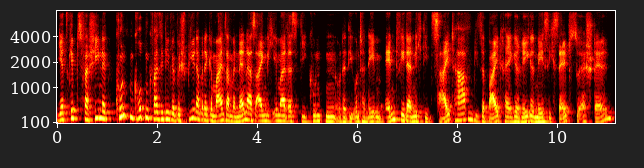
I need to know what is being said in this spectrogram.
Jetzt gibt es verschiedene Kundengruppen quasi, die wir bespielen, aber der gemeinsame Nenner ist eigentlich immer, dass die Kunden oder die Unternehmen entweder nicht die Zeit haben, diese Beiträge regelmäßig selbst zu erstellen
